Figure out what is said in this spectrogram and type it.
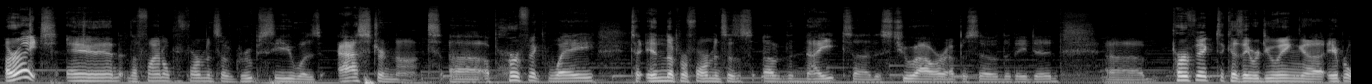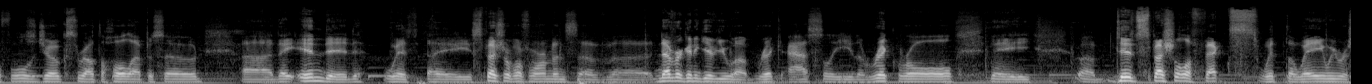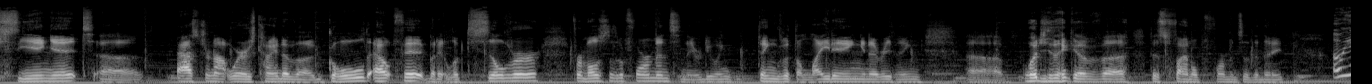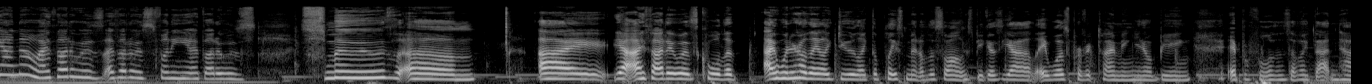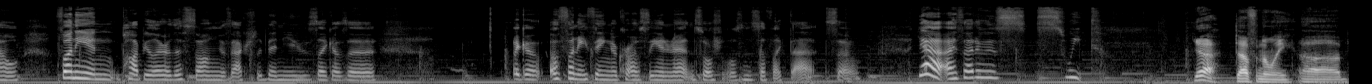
All right, and the final performance of Group C was Astronaut, uh, a perfect way to end the performances of the night. Uh, this two-hour episode that they did, uh, perfect because they were doing uh, April Fool's jokes throughout the whole episode. Uh, they ended with a special performance of uh, "Never Gonna Give You Up," Rick Astley, the Rick roll. They did special effects with the way we were seeing it. Astronaut wears kind of a gold outfit, but it looked silver for most of the performance, and they were doing things with the lighting and everything. Uh, what do you think of uh, this final performance of the night? Oh yeah, no, I thought it was I thought it was funny. I thought it was smooth. Um I yeah, I thought it was cool that I wonder how they like do like the placement of the songs because yeah, it was perfect timing, you know, being April Fools and stuff like that and how funny and popular this song has actually been used like as a like a, a funny thing across the internet and socials and stuff like that. So yeah, I thought it was sweet. Yeah, definitely. Uh,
